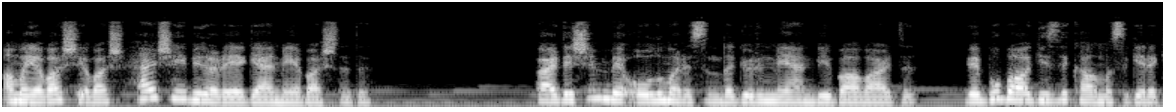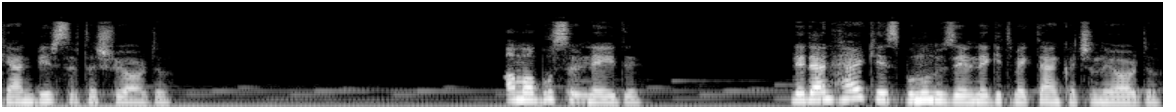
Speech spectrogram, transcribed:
ama yavaş yavaş her şey bir araya gelmeye başladı. Kardeşim ve oğlum arasında görünmeyen bir bağ vardı ve bu bağ gizli kalması gereken bir sır taşıyordu. Ama bu sır neydi? Neden herkes bunun üzerine gitmekten kaçınıyordu?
